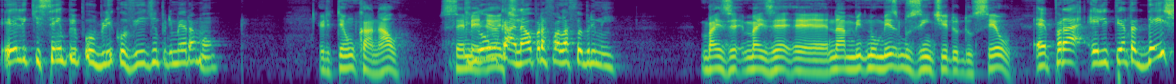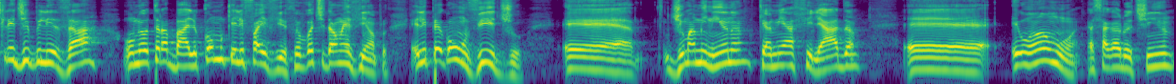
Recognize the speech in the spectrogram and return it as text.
ele que sempre publica o vídeo em primeira mão. Ele tem um canal Criou semelhante, um canal para falar sobre mim. mas, é- mas é, é na- no mesmo sentido do seu? É para ele tenta descredibilizar o meu trabalho. Como que ele faz isso? Eu vou te dar um exemplo. Ele pegou um vídeo é, de uma menina que é a minha afilhada. É, eu amo essa garotinha.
